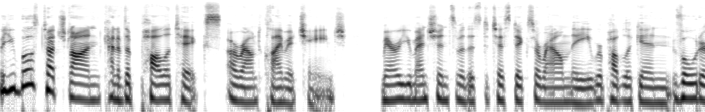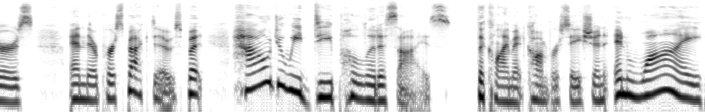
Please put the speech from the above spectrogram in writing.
But you both touched on kind of the politics around climate change. Mary, you mentioned some of the statistics around the Republican voters and their perspectives, but how do we depoliticize the climate conversation? And why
